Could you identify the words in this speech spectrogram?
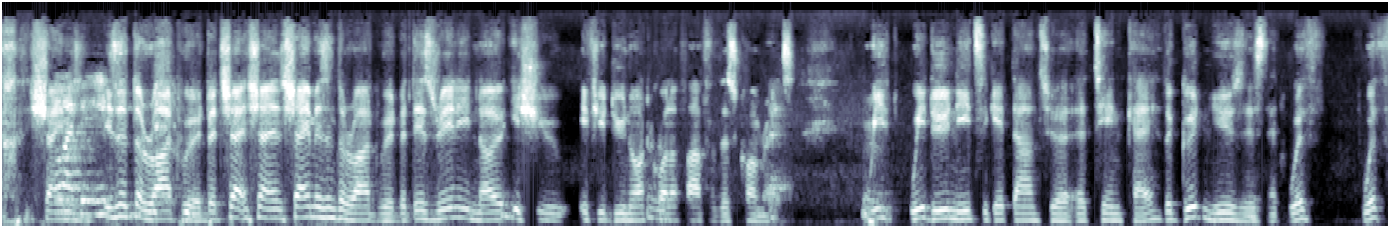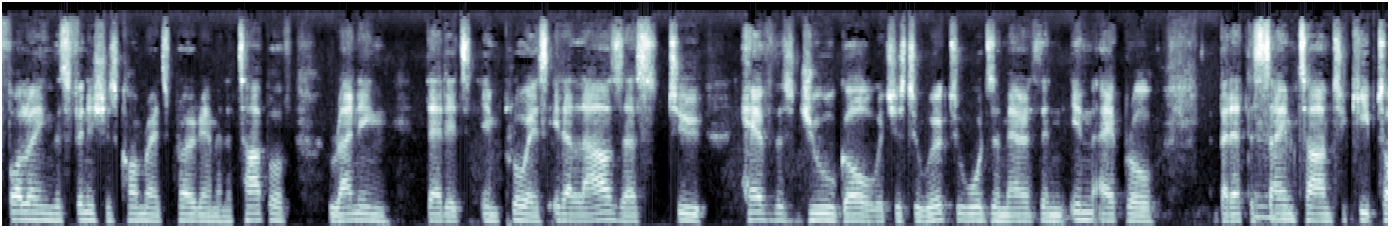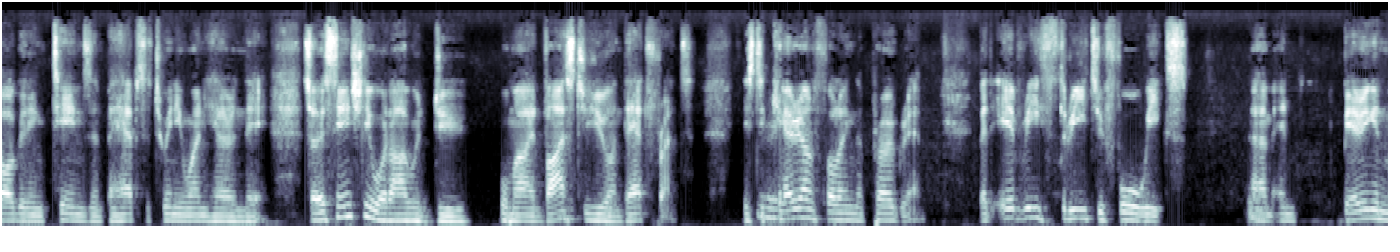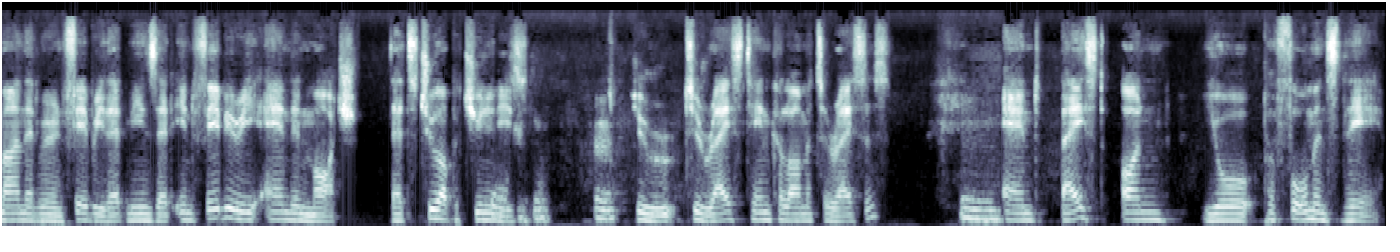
shame oh, is, not the right word, but sh- sh- shame isn't the right word. But there's really no issue if you do not mm-hmm. qualify for this comrades. We we do need to get down to a, a 10k. The good news is that with with following this finishers comrades program and the type of running that it employs, it allows us to have this dual goal, which is to work towards a marathon in April, but at the mm-hmm. same time to keep targeting 10s and perhaps a 21 here and there. So essentially, what I would do, or my advice to you on that front, is to mm-hmm. carry on following the program, but every three to four weeks, mm-hmm. um, and bearing in mind that we're in February, that means that in February and in March, that's two opportunities mm. to to race 10 kilometer races mm. and based on your performance there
